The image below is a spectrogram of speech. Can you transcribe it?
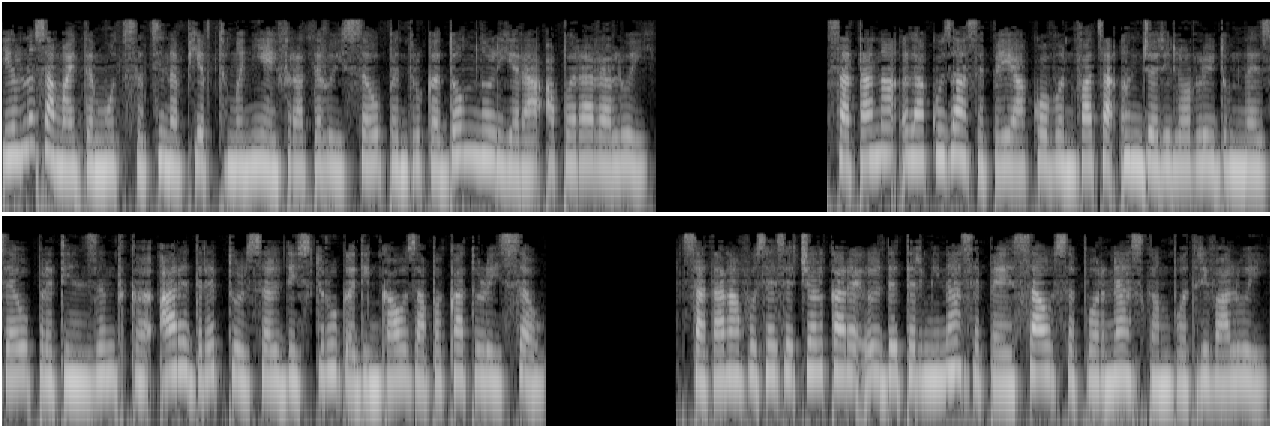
El nu s-a mai temut să țină piept mâniei fratelui său pentru că Domnul era apărarea lui. Satana îl acuzase pe Iacov în fața îngerilor lui Dumnezeu, pretinzând că are dreptul să-l distrugă din cauza păcatului său. Satana fusese cel care îl determinase pe Esau să pornească împotriva lui.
